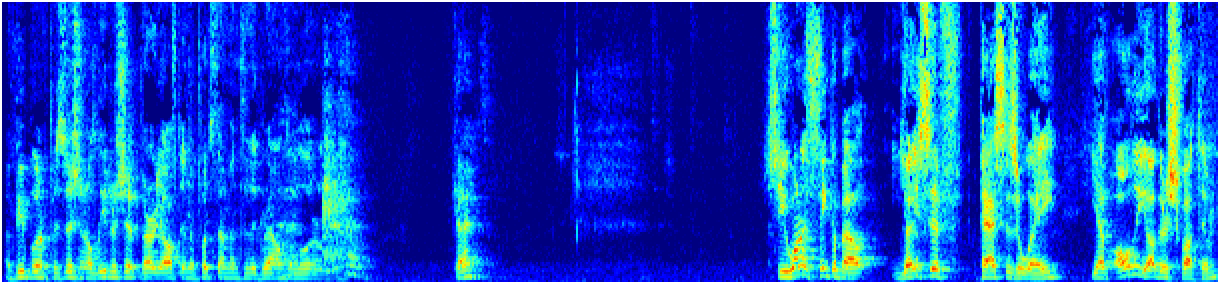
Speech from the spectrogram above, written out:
when people are in position of leadership, very often it puts them into the ground a little earlier. Okay? So you want to think about Yosef passes away, you have all the other Shvatim,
